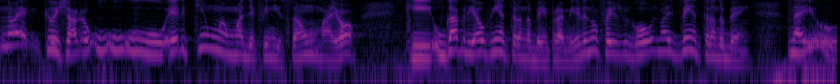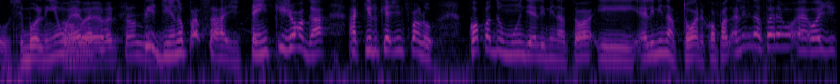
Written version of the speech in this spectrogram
Não é que o Richard. O, o- o- ele tinha uma, uma definição maior que o Gabriel vinha entrando bem para mim. Ele não fez os gols, mas vem entrando bem. Né? E o Cebolinha, o, O Everton, Everton- pedindo passagem. Tem que jogar aquilo que a gente falou. Copa do Mundo e eliminatória. E eliminatória, Copa, eliminatória é, é hoje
